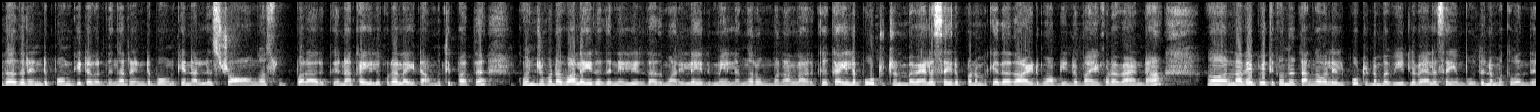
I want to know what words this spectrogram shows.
அதாவது ரெண்டு பவுன் கிட்ட வருதுங்க. ரெண்டு பவுனுக்கே நல்ல ஸ்ட்ராங்காக சூப்பராக இருக்குது நான் கையில் கூட லைட்டாக அமுத்தி பார்த்தேன். கொஞ்சம் கூட வளையிறது நெல்லிடுறது அது மாதிரிலாம் எதுவுமே இல்லைங்க. ரொம்ப நல்லாயிருக்கு கையில் போட்டுட்டு நம்ம வேலை செய்கிறப்போ நமக்கு எதாவது ஆகிடுமோ அப்படின்ற பயம் கூட வேண்டாம். நிறைய பேத்துக்கு வந்து தங்க வளையல் போட்டு நம்ம வீட்டில் வேலை செய்யும் போது நமக்கு வந்து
